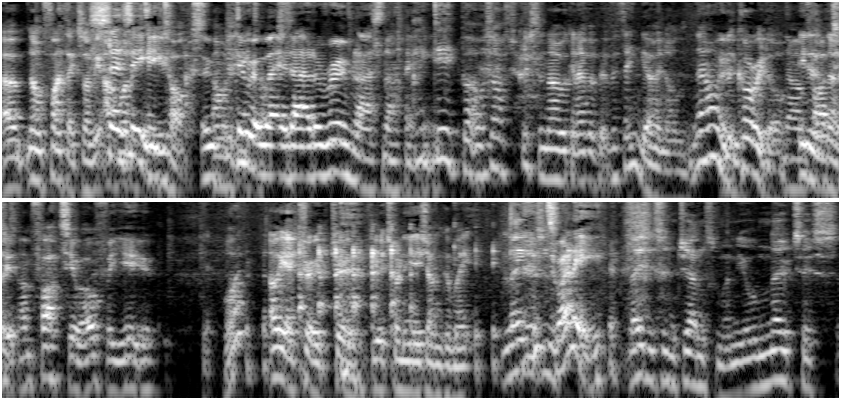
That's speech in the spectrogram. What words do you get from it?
Um, no, I'm fine, thanks. I, mean, I Says want a he detox. I Who want a pirouetted detox. out of the room last night? I did, but I was after Chris and I were going to have a bit of a thing going on. No. In the corridor. No, he I'm doesn't far, know. too, I'm far too old for you. What? Oh yeah, true, true. If you're 20 years younger, mate. Ladies and, 20? ladies and gentlemen, you'll notice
